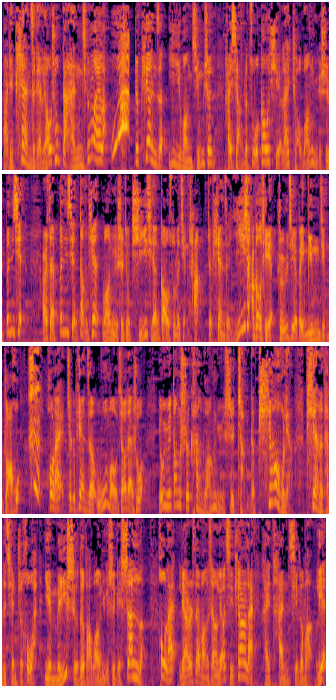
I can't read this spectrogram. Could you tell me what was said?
把这骗子给聊出感情来了。哇！这骗子一往情深，还想着坐高铁来找王女士奔现。而在奔现当天，王女士就提前告诉了警察。这骗子一下高铁，直接被民警抓获。哼！后来这个骗子吴某交代说，由于当时看王女士长得漂亮，骗了他的钱之后啊，也没舍得把王女士给删了。后来，俩人在网上聊起天来，还谈起了网恋。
